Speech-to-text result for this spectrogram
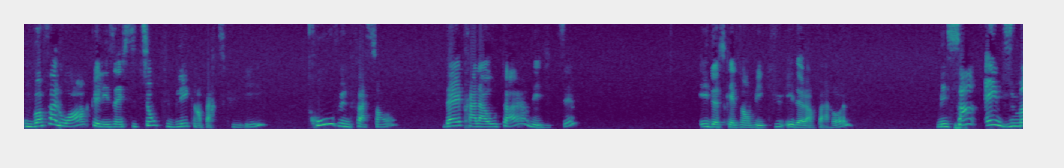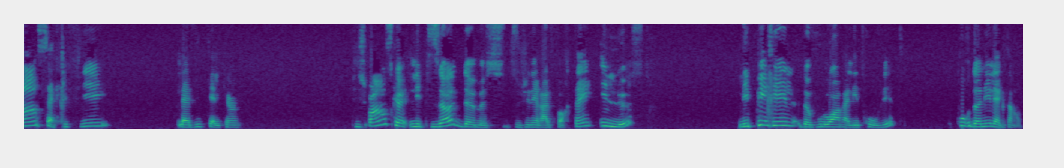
il va falloir que les institutions publiques en particulier trouvent une façon d'être à la hauteur des victimes et de ce qu'elles ont vécu et de leurs paroles, mais sans indûment sacrifier la vie de quelqu'un. Puis je pense que l'épisode de monsieur, du général Fortin illustre les périls de vouloir aller trop vite pour donner l'exemple.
